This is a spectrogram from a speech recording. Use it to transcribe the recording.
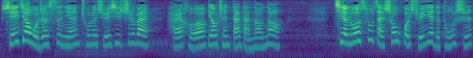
谁叫我这四年除了学习之外，还和貂蝉打打闹闹？且罗苏在收获学业的同时，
